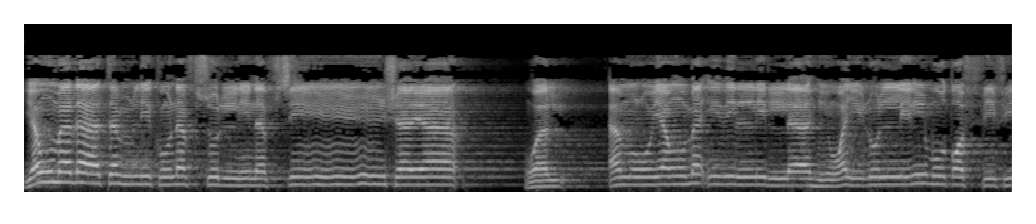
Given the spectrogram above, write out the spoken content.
يوم لا تملك نفس لنفس شيئا والأمر يومئذ لله ويل للمطففين.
